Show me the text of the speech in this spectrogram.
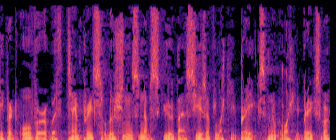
papered over with temporary solutions and obscured by a series of lucky breaks. I don't know what lucky breaks were.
